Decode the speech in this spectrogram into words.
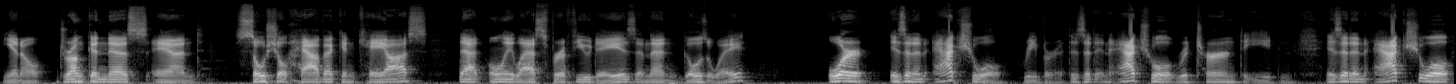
you know, drunkenness and social havoc and chaos that only lasts for a few days and then goes away? Or is it an actual rebirth? Is it an actual return to Eden? Is it an actual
